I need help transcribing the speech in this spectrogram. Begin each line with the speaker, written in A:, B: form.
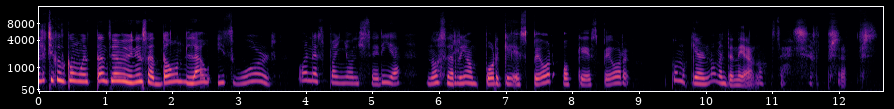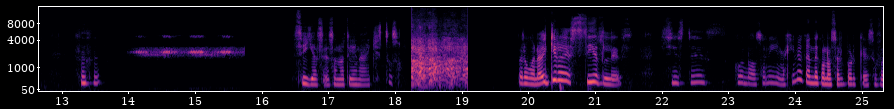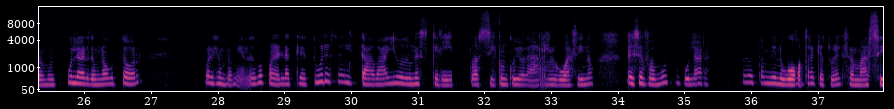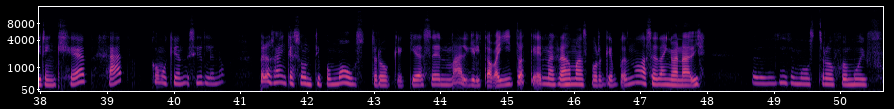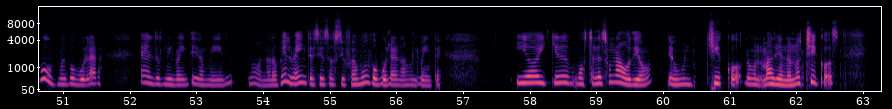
A: Hola chicos, ¿cómo están? Sean bienvenidos a Don't Loud Is Worse. O en español sería No se rían porque es peor o que es peor. Como quieran, no me entendieron, ¿no? O sea... Sí, ya sé, eso no tiene nada de chistoso. Pero bueno, hoy quiero decirles, si ustedes conocen, y imagino que han de conocer porque eso fue muy popular de un autor, por ejemplo, miren, les voy a poner, la criatura es el caballo de un esqueleto así con cuello largo, así, ¿no? Ese fue muy popular. Pero también hubo otra criatura que se llama Sitting Head, Hat, como quieren decirle, ¿no? Pero saben que es un tipo monstruo que quiere hacer mal y el caballito aquel me agrada más porque pues no hace daño a nadie. Pero sí, ese monstruo fue muy, muy popular en el 2020 y 2000, no, en el 2020, sí, eso sí fue muy popular en el 2020. Y hoy quiero mostrarles un audio de un chico, más bien de unos chicos,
